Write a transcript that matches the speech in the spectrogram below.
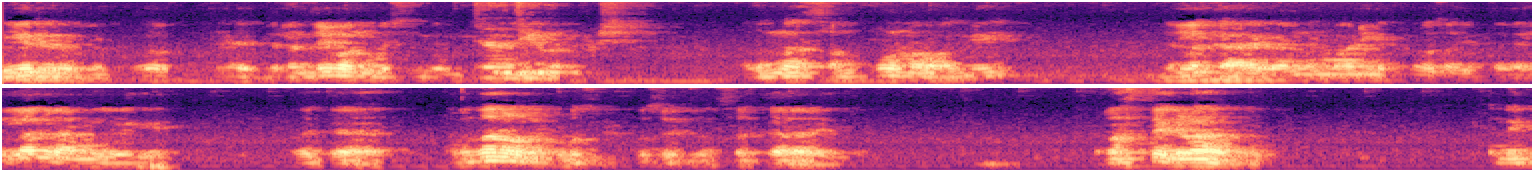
ನೀರು ಇರಬೇಕು ಜಲಜೀವನ ಮಿಷನ್ ಅಂತ ಜಲಜೀವನ ಮಿಷನ್. ಅದನ್ನು ಸಂಪೂರ್ಣವಾಗಿ ಎಲ್ಲ ಕಾರ್ಯಗಳನ್ನು ಮಾಡಲಿಕ್ಕೂ ಸಹಿತ ಎಲ್ಲ ಗ್ರಾಮಗಳಿಗೆ ಅದಕ್ಕೆ ಅನುದಾನವನ್ನು ಕೊಡಿಸಲಿಕ್ಕೂ ಸಹಿತ ಸರ್ಕಾರ ಆಯಿತು ರಸ್ತೆಗಳಾದವು ಅನೇಕ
